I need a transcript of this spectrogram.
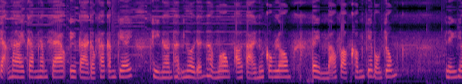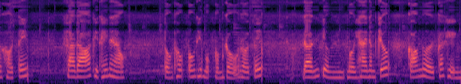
chẳng may trăm năm sau yêu tà đột phá cấm chế thì nên thỉnh người đến thần môn ở tại núi Côn Lôn tìm bảo vật khống chế bọn chúng. Liễu Dược hỏi tiếp, sau đó thì thế nào? Tuần thúc uống thêm một ngụm rượu rồi tiếp. Đến chừng 12 năm trước, có người phát hiện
